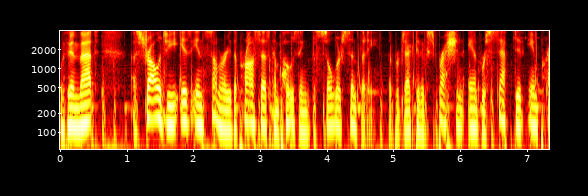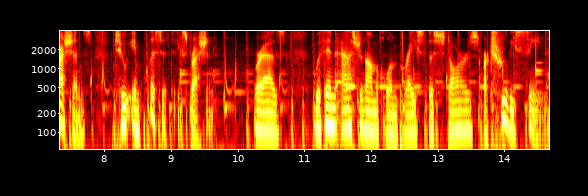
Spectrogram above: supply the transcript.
Within that, astrology is, in summary, the process composing the solar symphony, the projective expression and receptive impressions to implicit expression. Whereas within astronomical embrace, the stars are truly seen.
